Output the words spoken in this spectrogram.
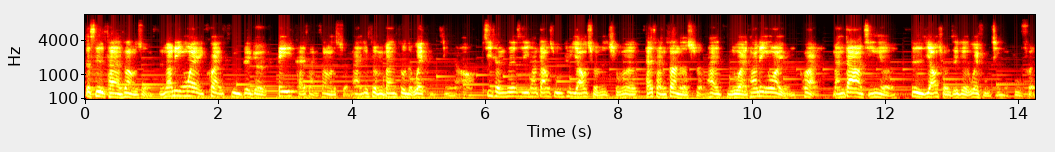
这是财产上的损失。那另外一块是这个非财产上的损害，就是我们一般说的慰抚金的哈。继承车司机他当初去要求的，除了财产上的损害之外，他另外有一块蛮大的金额是要求这个慰抚金的部分。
